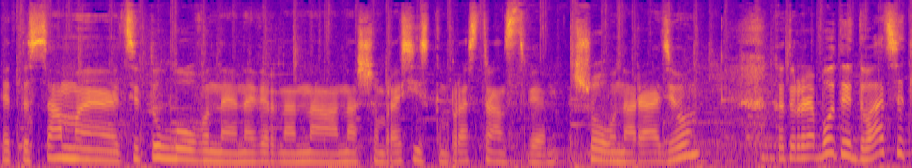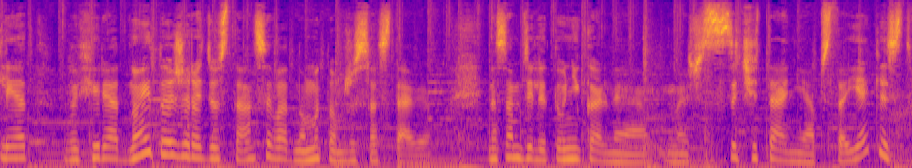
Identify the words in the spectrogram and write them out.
Это самое титулованное, наверное, на нашем российском пространстве шоу на радио, которое работает 20 лет в эфире одной и той же радиостанции в одном и том же составе. На самом деле это уникальное значит, сочетание обстоятельств,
